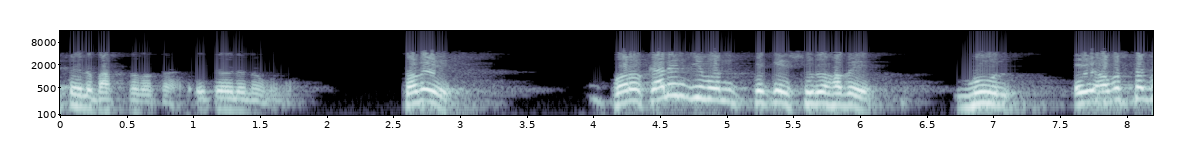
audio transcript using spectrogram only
তো হলো বাস্তবতা তো হলো নমুনা। তবে পরকালীন জীবন থেকে শুরু হবে মূল। এই অবস্থাগুলো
